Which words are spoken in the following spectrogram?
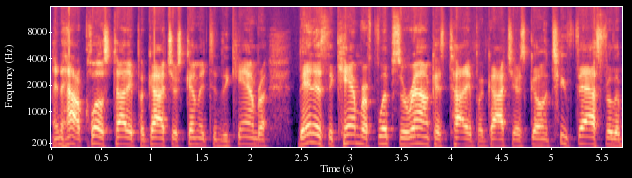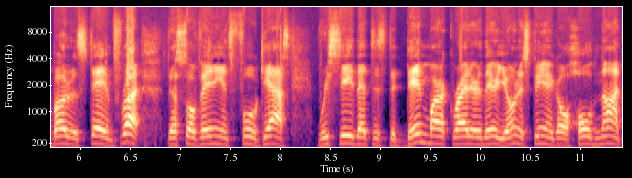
and how close Tadej Pogacar is coming to the camera. Then as the camera flips around because Tadej Pogacar is going too fast for the motor to stay in front, the Slovenians full gas. We see that this the Denmark rider there, Jonas Vingegaard holding on,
